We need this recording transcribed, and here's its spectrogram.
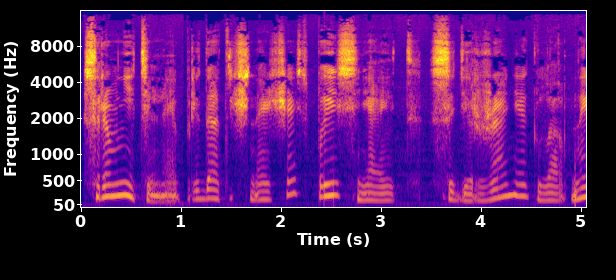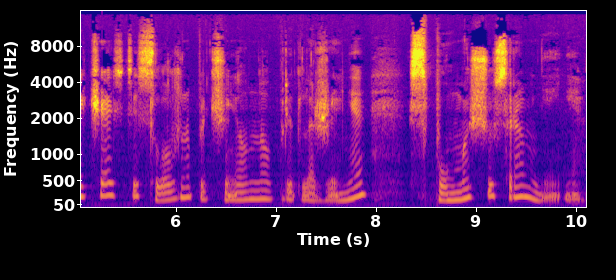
Сравнительная придаточная часть поясняет содержание главной части сложно подчиненного предложения с помощью сравнения.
